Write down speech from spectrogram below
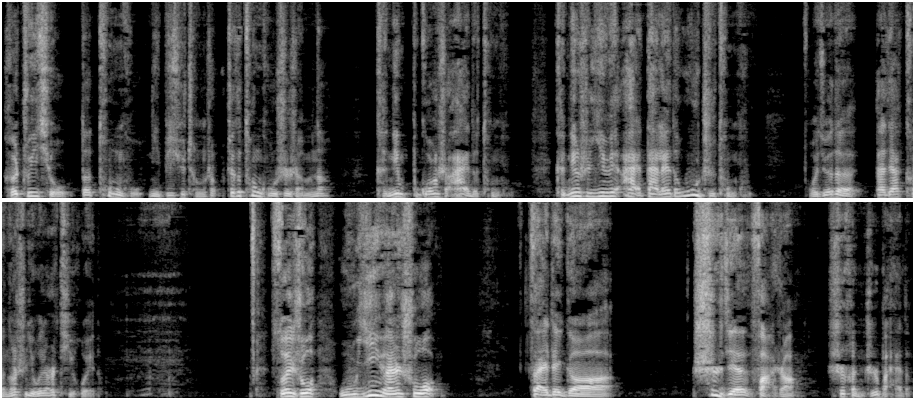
和追求的痛苦，你必须承受。这个痛苦是什么呢？肯定不光是爱的痛苦。肯定是因为爱带来的物质痛苦，我觉得大家可能是有点体会的。所以说五因缘说，在这个世间法上是很直白的，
